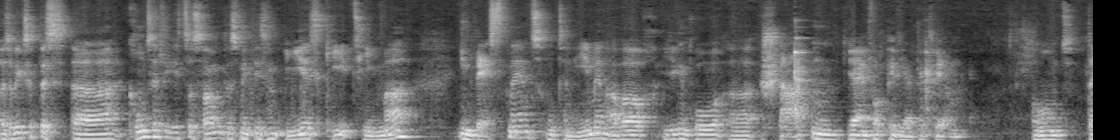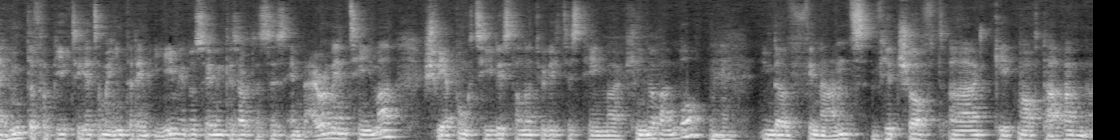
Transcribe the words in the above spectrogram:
also wie gesagt, das, äh, grundsätzlich ist zu sagen, dass mit diesem ESG-Thema Investments, Unternehmen, aber auch irgendwo äh, Staaten ja einfach bewertet werden. Und dahinter verbirgt sich jetzt einmal hinter dem E, wie du es eben gesagt hast, das Environment-Thema. Schwerpunktziel ist dann natürlich das Thema Klimawandel. Mhm. In der Finanzwirtschaft äh, geht man auch daran, äh,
